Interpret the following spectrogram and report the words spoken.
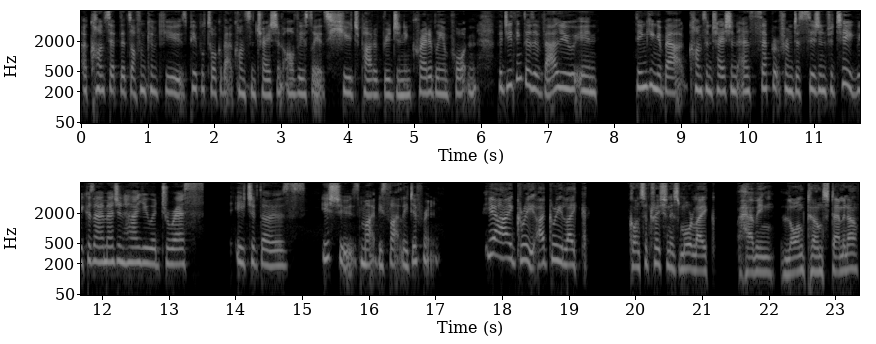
a concept that's often confused? People talk about concentration. Obviously, it's a huge part of bridge and incredibly important. But do you think there's a value in thinking about concentration as separate from decision fatigue? Because I imagine how you address each of those issues might be slightly different. Yeah, I agree. I agree. Like concentration is more like having long term stamina.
